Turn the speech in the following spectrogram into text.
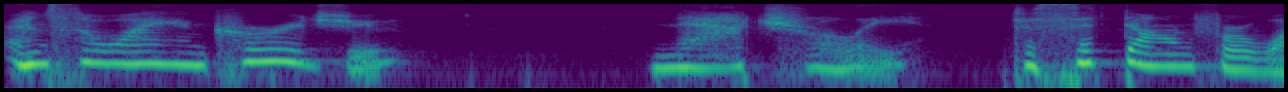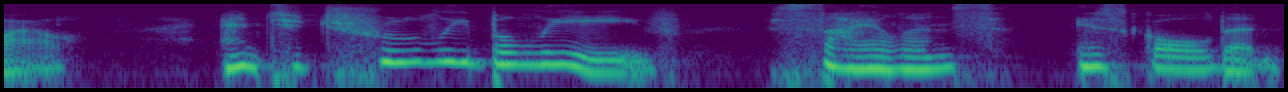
And so I encourage you naturally to sit down for a while and to truly believe silence is golden.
